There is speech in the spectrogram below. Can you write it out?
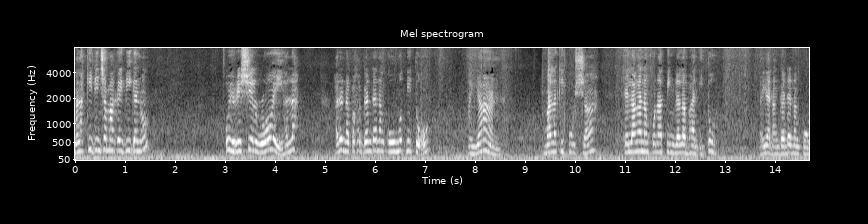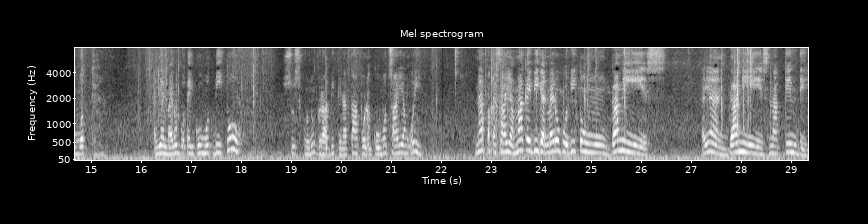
Malaki din siya, mga kaibigan, oh. Uy, Rachel Roy. Hala. Hala, napakaganda ng kumot nito, oh. Ayan. Malaki po siya. Kailangan lang po nating lalabhan ito. Ayan, ang ganda ng kumot. Ayan, mayroon po tayong kumot dito. Sus ko, no? Grabe, tinatapon ang kumot. Sayang, uy. Napakasayang. Mga kaibigan, mayroon po ditong gamis. Ayan, gamis na candy.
